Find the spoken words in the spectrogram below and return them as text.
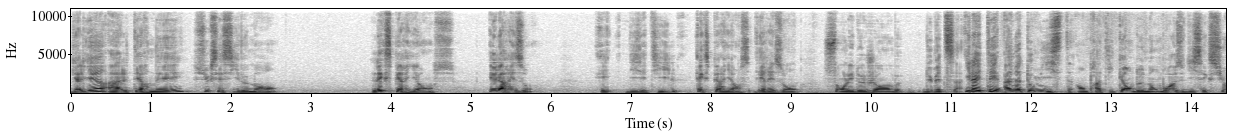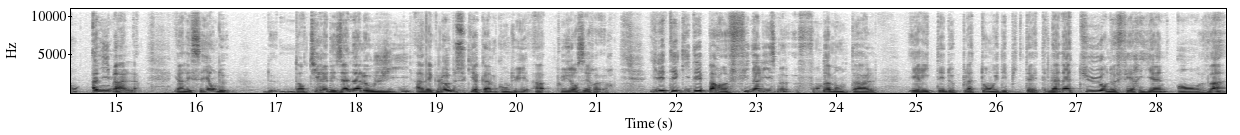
Galien a alterné successivement l'expérience et la raison. Et, disait-il, expérience et raison sont les deux jambes du médecin. Il a été anatomiste en pratiquant de nombreuses dissections animales et en essayant de, d'en tirer des analogies avec l'homme, ce qui a quand même conduit à plusieurs erreurs. Il était guidé par un finalisme fondamental hérité de Platon et d'Épithète. La nature ne fait rien en vain.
